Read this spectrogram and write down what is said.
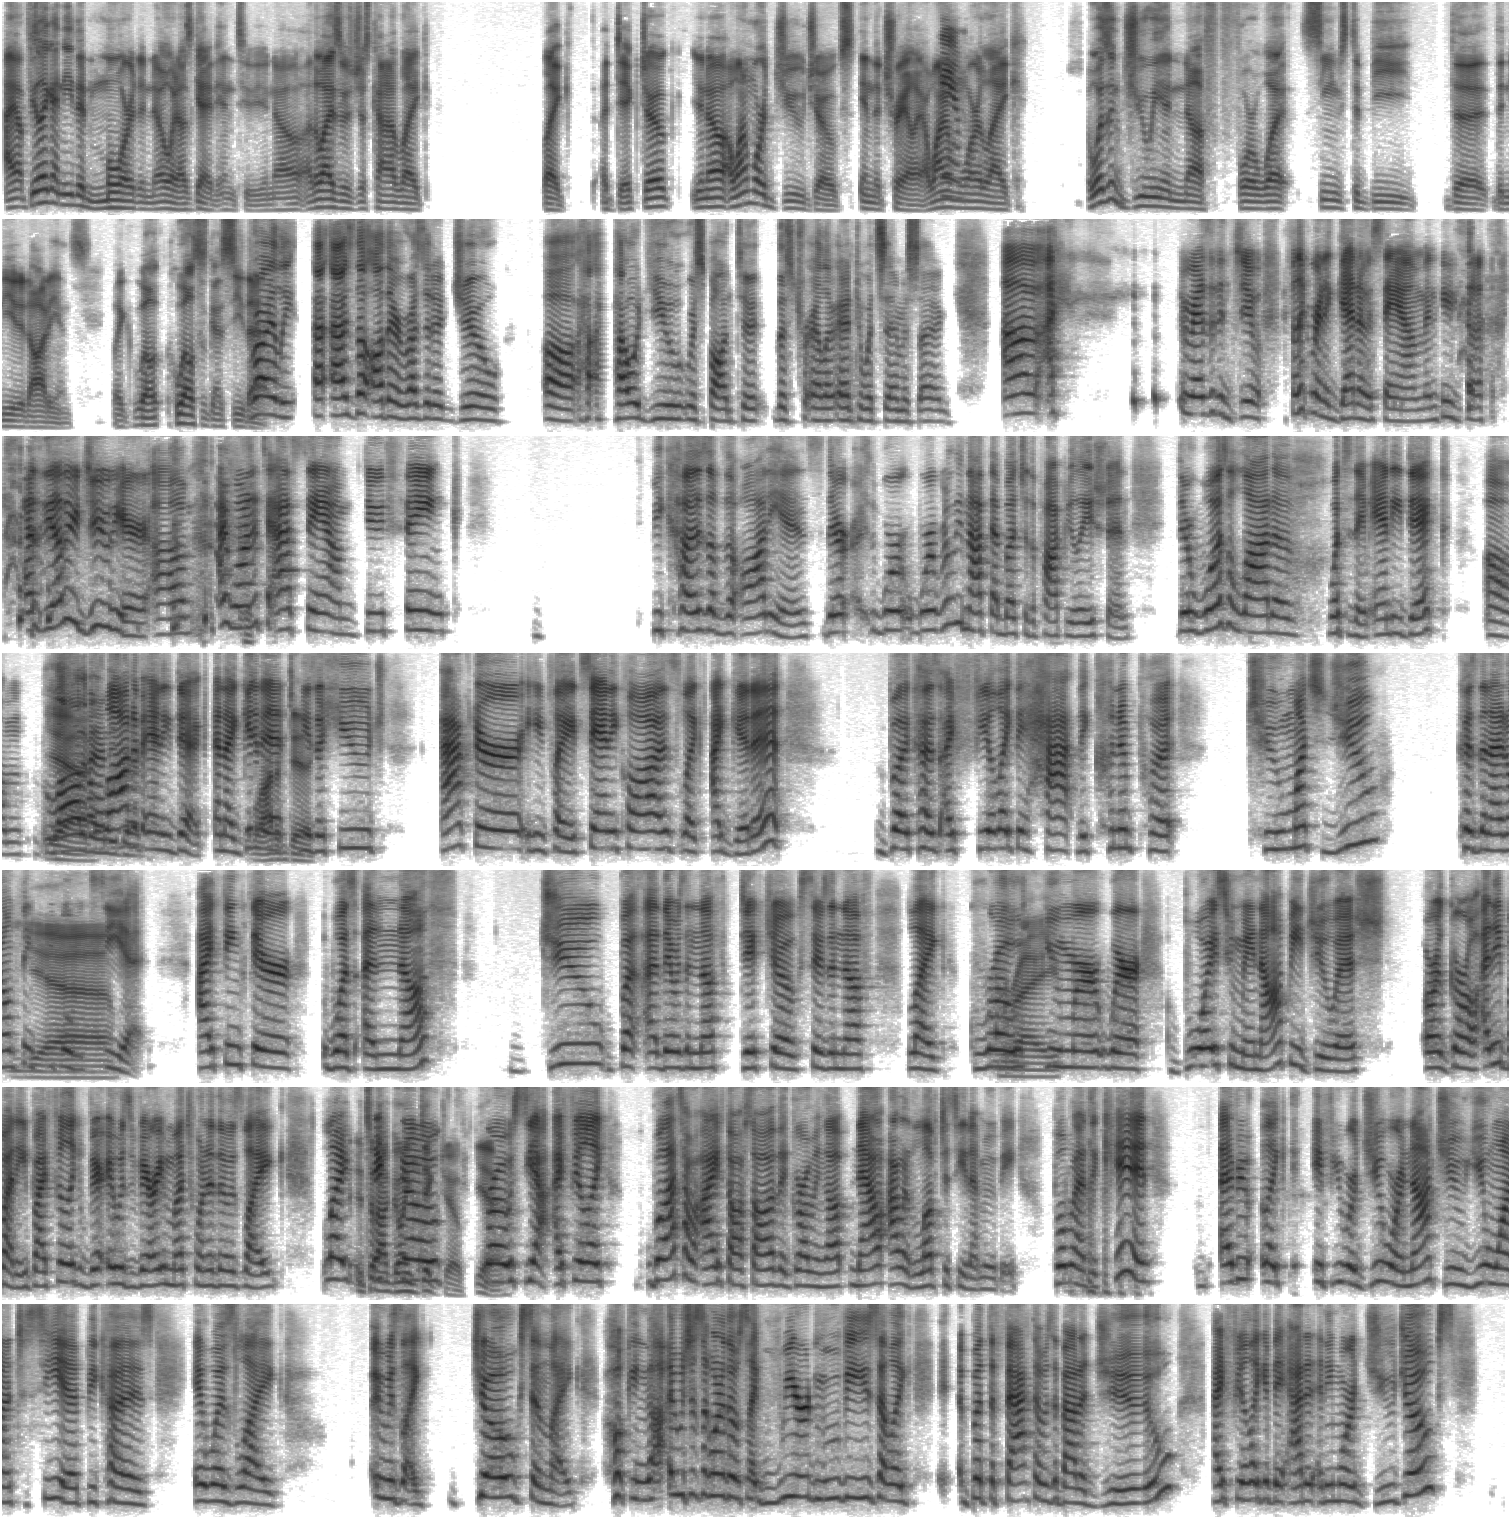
I feel like I needed more to know what I was getting into, you know? Otherwise it was just kind of like like a dick joke, you know? I wanted more Jew jokes in the trailer. I wanted Damn. more like it wasn't Jewy enough for what seems to be the the needed audience. Like well, who else is going to see that? Riley, as the other resident Jew, uh, h- how would you respond to this trailer and to what Sam is saying? Um, I, the resident Jew. I feel like we're in a ghetto, Sam, and he's uh, as the other Jew here. Um, I wanted to ask Sam, do you think because of the audience, there we're we're really not that much of the population. There was a lot of what's his name, Andy Dick. Um, A lot of andy a Andy lot of Dick. Andy Dick, and I get it. He's a huge actor. He played Santa Claus. Like I get it, because I feel like they had they couldn't put too much Jew, because then I don't think people would see it. I think there was enough Jew, but uh, there was enough dick jokes. There's enough like gross Right. humor where boys who may not be Jewish or a girl, anybody, but I feel like ver- it was very much one of those like like It's an ongoing dick joke. Yeah. gross. Yeah, I feel like well, that's how I thought saw it growing up. Now I would love to see that movie, but when as a kid, every like if you were Jew or not Jew, you wanted to see it because it was like it was like jokes and like hooking up. It was just like one of those like weird movies that like eh, but the fact that it was about a Jew, I feel like if they added any more Jew jokes,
